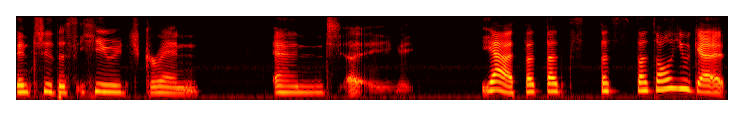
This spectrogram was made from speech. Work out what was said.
into this huge grin. And uh, yeah that that's that's that's all you get.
